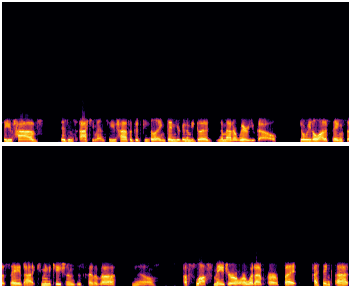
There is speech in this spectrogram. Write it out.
So you have business acumen, so you have a good feeling, then you're going to be good no matter where you go. You'll read a lot of things that say that communications is kind of a, you know, a fluff major or whatever, but I think that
